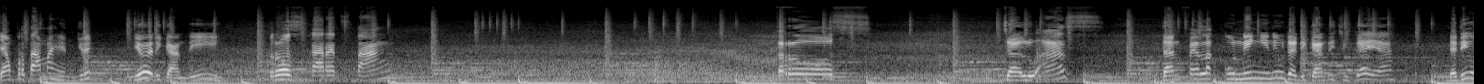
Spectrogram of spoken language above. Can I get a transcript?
yang pertama hand grip dia udah diganti. Terus karet stang. Terus jalur as dan velg kuning ini udah diganti juga ya jadi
